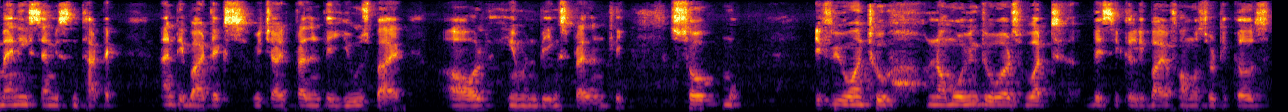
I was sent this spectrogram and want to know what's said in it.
many semi-synthetic antibiotics which are presently used by all human beings presently. So if you want to now moving towards what basically biopharmaceuticals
